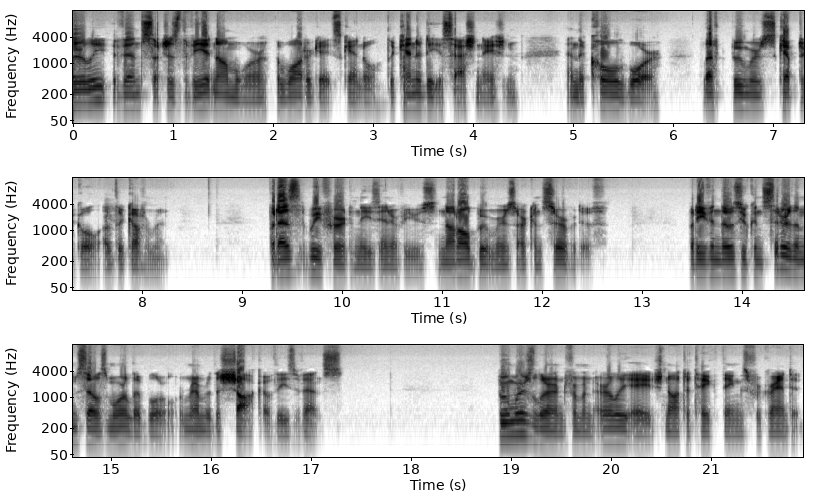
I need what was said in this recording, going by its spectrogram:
Clearly, events such as the Vietnam War, the Watergate scandal, the Kennedy assassination, and the Cold War left boomers skeptical of the government. But as we've heard in these interviews, not all boomers are conservative. But even those who consider themselves more liberal remember the shock of these events. Boomers learned from an early age not to take things for granted.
